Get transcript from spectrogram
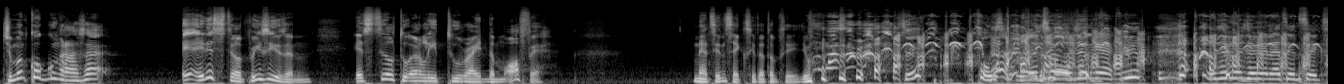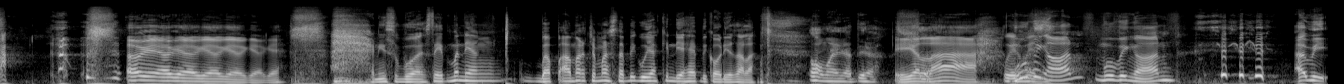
Cuman kok gue ngerasa ya it is still preseason. It's still too early to write them off ya. Nets in six sih tetap sih. Cuma ujung-ujungnya ujung-ujungnya that's in six Oke oke oke oke oke oke. Ini sebuah statement yang Bapak Amar cemas tapi gue yakin dia happy kalau dia salah. Oh my god ya. Iyalah. Win-win. moving on, moving on. Abi,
